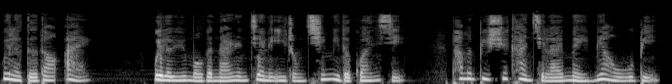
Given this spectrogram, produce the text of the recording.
为了得到爱，为了与某个男人建立一种亲密的关系。他们必须看起来美妙无比，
